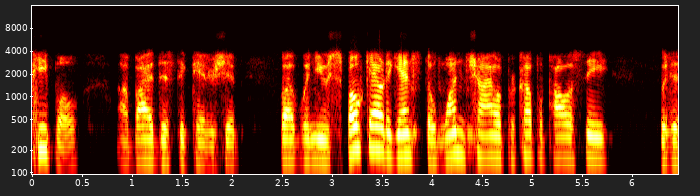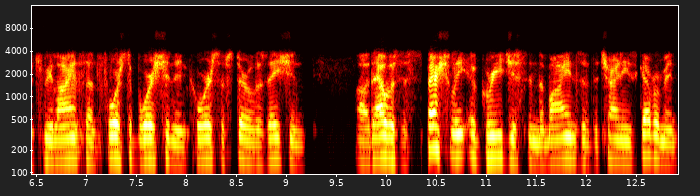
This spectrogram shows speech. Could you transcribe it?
people uh, by this dictatorship. But when you spoke out against the one child per couple policy with its reliance on forced abortion and coercive sterilization, uh, that was especially egregious in the minds of the Chinese government,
